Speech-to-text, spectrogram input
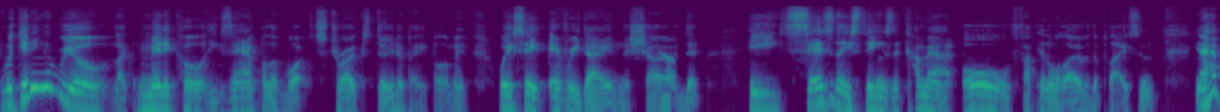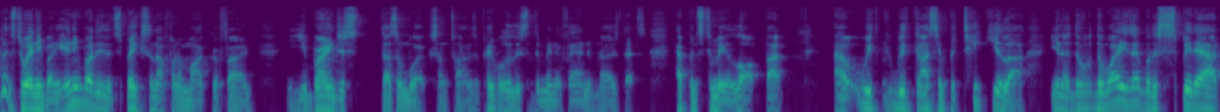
we're getting a real like medical example of what strokes do to people. I mean, we see it every day in the show yeah. that he says these things that come out all fucking all over the place, and you know, happens to anybody. Anybody that speaks enough on a microphone, your brain just doesn't work sometimes. And people who listen to Minifandom knows that happens to me a lot, but uh, with with Gus in particular, you know, the the way he's able to spit out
